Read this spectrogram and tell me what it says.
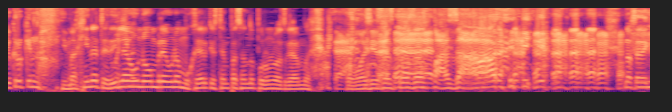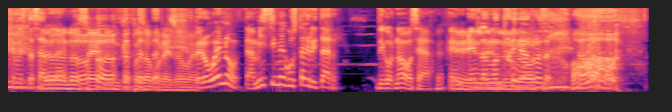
yo creo que no. Imagínate, dile a un hombre, a una mujer que estén pasando por un orgasmo. Como si esas cosas pasaran. no sé de qué me estás No, hablando. no sé, nunca he pasado por eso, güey. Pero bueno, a mí sí me gusta gritar. Digo, no, o sea, en, Eh, en las montañas el- rusas. ¡Oh!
